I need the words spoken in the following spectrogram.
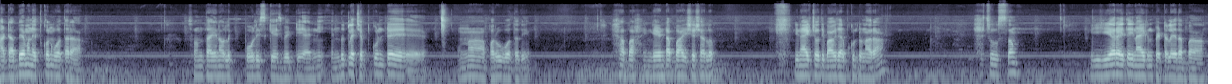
ఆ డబ్బు ఏమైనా ఎత్తుకొని పోతారా? సొంత అయిన వాళ్ళకి పోలీస్ కేసు పెట్టి అన్నీ ఎందుకులే చెప్పుకుంటే ఉన్న పరువు పోతుంది. అబ్బా ఇంకేంటబ్బా విశేషాలు? వినాయక చవితి బాగా జరుపుకుంటున్నారా? చూస్తాం. ఈ ఇయర్ అయితే వినాయకుని పెట్టలేదబ్బా.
